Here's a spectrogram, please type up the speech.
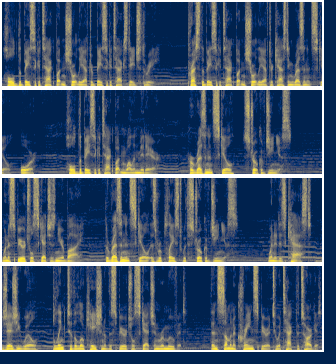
Hold the basic attack button shortly after basic attack stage 3. Press the basic attack button shortly after casting resonance skill, or hold the basic attack button while in midair. Her resonance skill, stroke of genius. When a spiritual sketch is nearby, the resonance skill is replaced with stroke of genius. When it is cast, Zhezhi will blink to the location of the spiritual sketch and remove it, then summon a crane spirit to attack the target,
